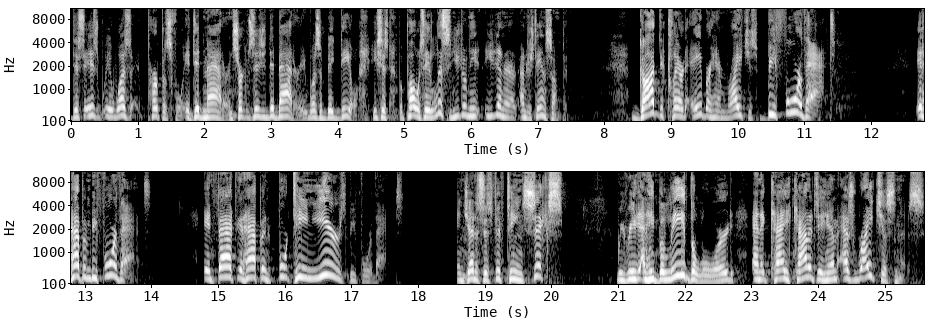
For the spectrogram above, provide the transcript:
this is it was purposeful. It did matter and circumcision did matter. It was a big deal. He says but paul would say listen you don't need, you didn't understand something. God declared abraham righteous before that. It happened before that. In fact it happened 14 years before that. In genesis 15 6 we read and he believed the lord and it he counted to him as righteousness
